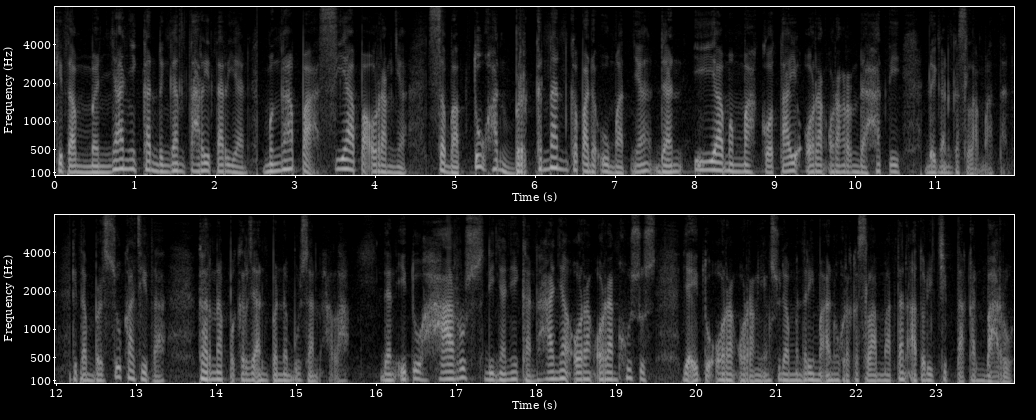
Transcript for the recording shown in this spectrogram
kita menyanyikan dengan tari-tarian. Mengapa? Siapa orangnya? Sebab Tuhan berkenan kepada umatnya dan ia memahkotai orang-orang rendah hati dengan keselamatan. Kita bersuka cita karena pekerjaan penebusan Allah dan itu harus dinyanyikan hanya orang-orang khusus yaitu orang-orang yang sudah menerima anugerah keselamatan atau diciptakan baru.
